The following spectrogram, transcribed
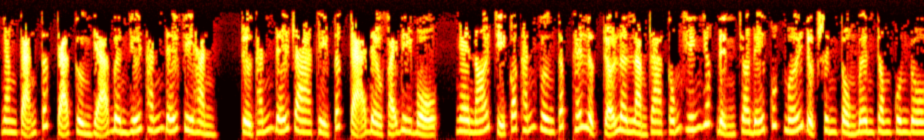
ngăn cản tất cả cường giả bên dưới thánh đế phi hành, trừ thánh đế ra thì tất cả đều phải đi bộ, nghe nói chỉ có thánh vương cấp thế lực trở lên làm ra cống hiến nhất định cho đế quốc mới được sinh tồn bên trong quân đô.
